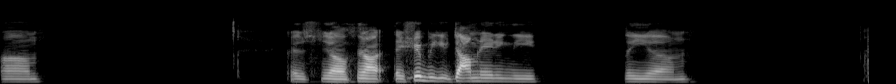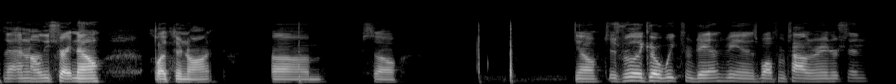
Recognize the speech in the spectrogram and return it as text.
Um, because you know they should be dominating the the um the NL East right now, but they're not. Um, so you know, just really good week from Dansby and as well from Tyler Anderson,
